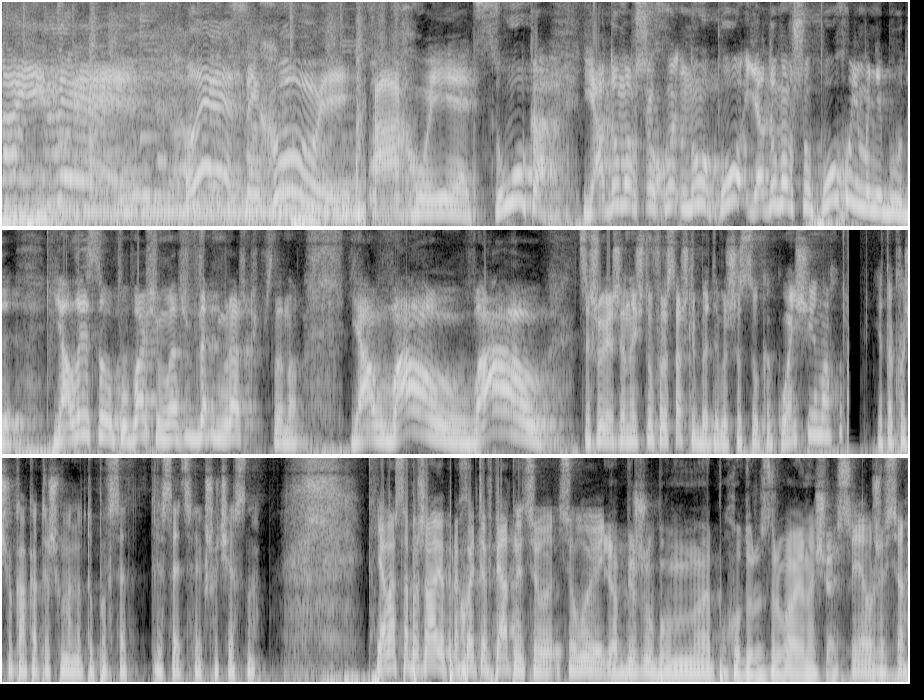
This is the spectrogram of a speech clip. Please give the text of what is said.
Та йди! Лисий хуй! Ахуєть, сука! Я думав, що хуй. Ну, по. Я думав, що похуй мені буде. Я лисого побачив, аж блядь, мурашки пішли на. Я вау! Вау! Це що, я ще почну форсаж любити, ви що, сука, кончі нахуй? Я так хочу какати, що в мене тупо все трясеться, якщо чесно. Я вас обожаю, приходьте в п'ятницю, цілую. Я біжу, бо мене походу розриває на щастя. Я вже все.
